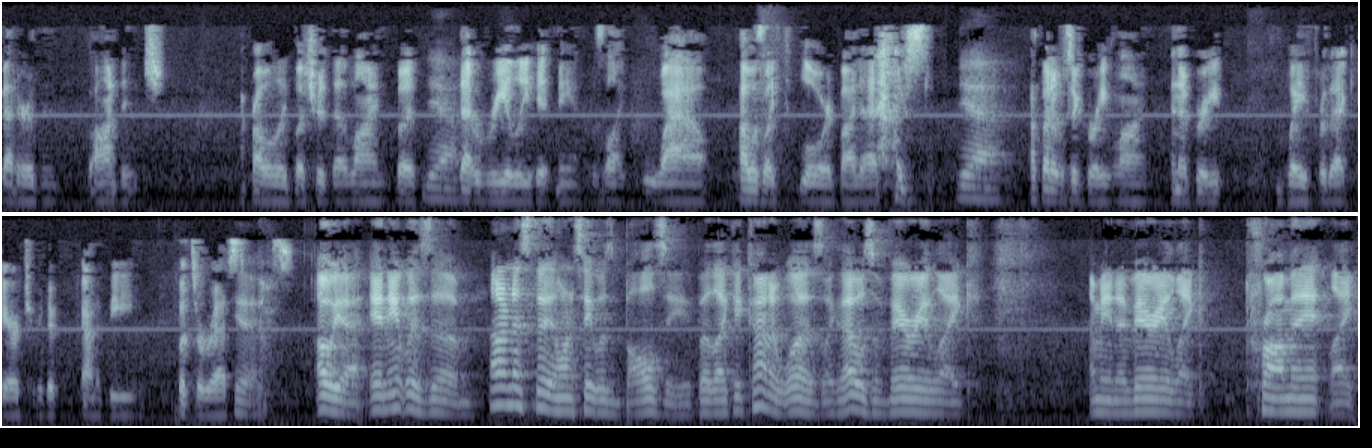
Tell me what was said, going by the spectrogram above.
better than bondage. I probably butchered that line, but Yeah. that really hit me and was like, wow. I was like floored by that. I just Yeah, I thought it was a great line and a great way for that character to kind of be put to rest. Yeah. It's- Oh yeah, and it was um I don't necessarily want to say it was ballsy, but like it kind of was. Like that was a very like I mean a very like prominent like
